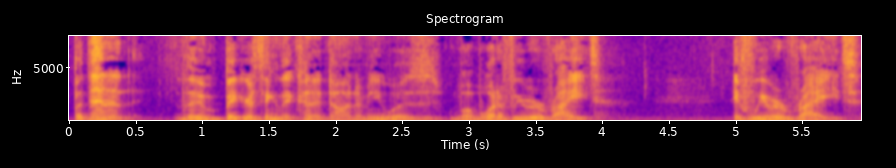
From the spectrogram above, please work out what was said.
But then the bigger thing that kind of dawned on me was well what if we were right? If we were right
